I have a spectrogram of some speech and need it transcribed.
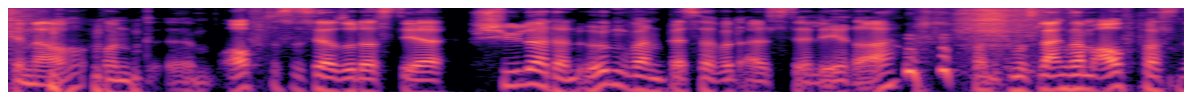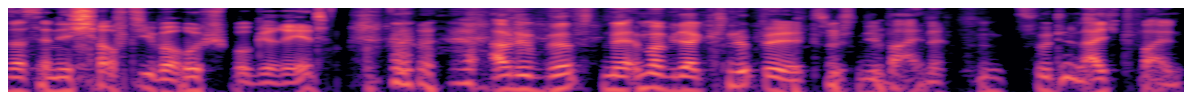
Genau. Und ähm, oft ist es ja so, dass der Schüler dann irgendwann besser wird als der Lehrer. Und ich muss langsam aufpassen, dass er nicht auf die Überholspur gerät. Aber du wirfst mir immer wieder Knüppel zwischen die Beine. Es wird dir leicht fallen.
